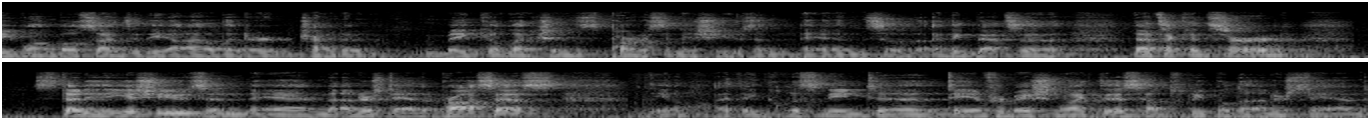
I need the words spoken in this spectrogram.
people on both sides of the aisle that are trying to make elections partisan issues, and and so I think that's a that's a concern. Study the issues and and understand the process. You know, I think listening to, to information like this helps people to understand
